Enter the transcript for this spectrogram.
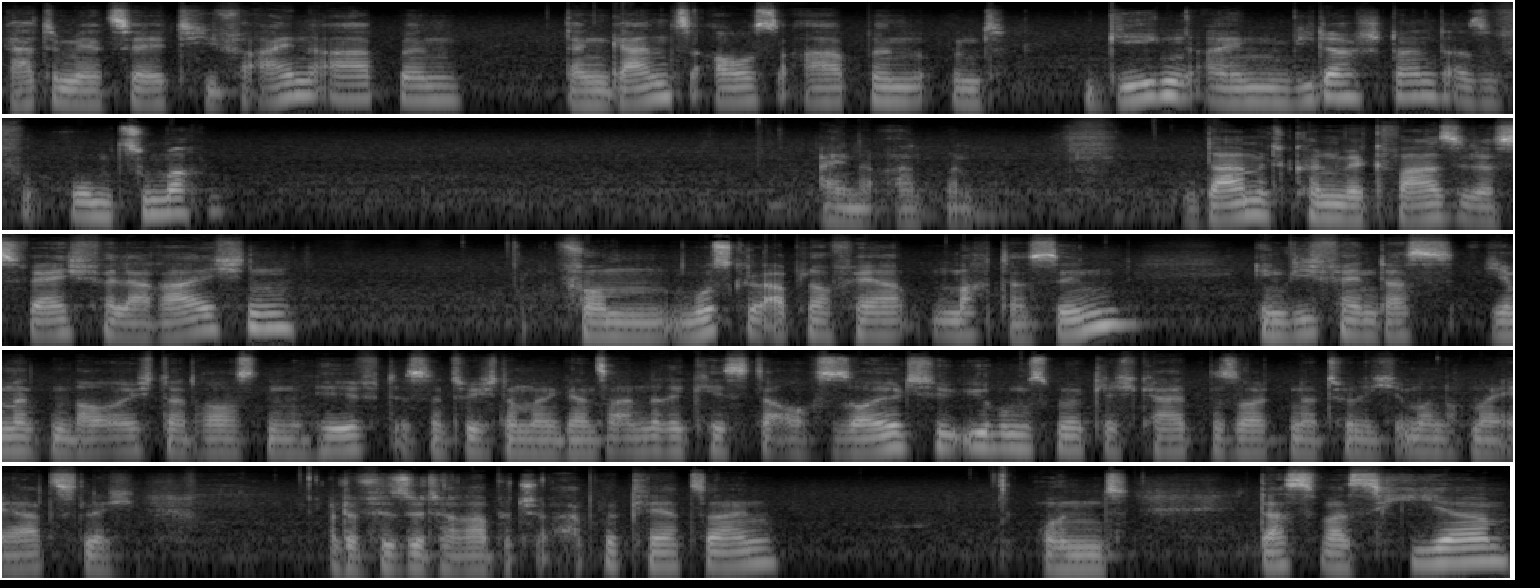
Er hatte mir erzählt, tief einatmen, dann ganz ausatmen und gegen einen Widerstand, also oben zumachen, einatmen. Und damit können wir quasi das Zwerchfell erreichen. Vom Muskelablauf her macht das Sinn. Inwiefern das jemandem bei euch da draußen hilft, ist natürlich nochmal eine ganz andere Kiste. Auch solche Übungsmöglichkeiten sollten natürlich immer nochmal ärztlich oder physiotherapeutisch abgeklärt sein. Und das, was hier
